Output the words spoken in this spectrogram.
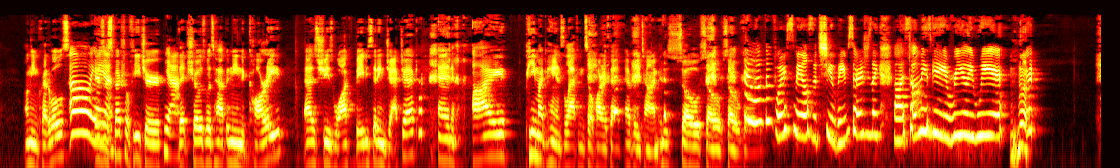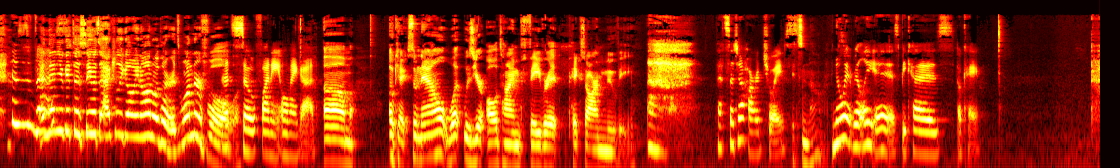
on The Incredibles. Oh yeah, It's yeah. a special feature Yeah. that shows what's happening to Kari as she's watch babysitting Jack Jack, and I pee my pants laughing so hard at that every time. It is so so so good. I love the voicemails that she leaves her. She's like, oh, something's getting really weird. this is best. And then you get to see what's actually going on with her. It's wonderful. That's so funny. Oh my god. um okay, so now what was your all-time favorite Pixar movie? That's such a hard choice. It's not. No, it really is because okay.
